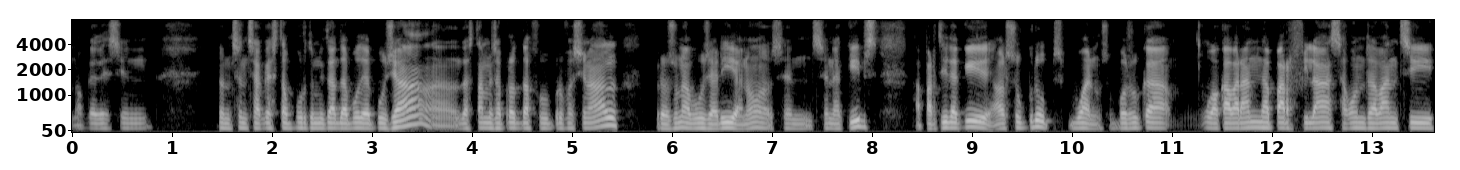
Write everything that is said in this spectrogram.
no quedessin doncs, sense aquesta oportunitat de poder pujar, eh, d'estar més a prop del futbol professional, però és una bogeria, no? Sent, sent equips. A partir d'aquí, els subgrups, bueno, suposo que ho acabaran de perfilar segons avanci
